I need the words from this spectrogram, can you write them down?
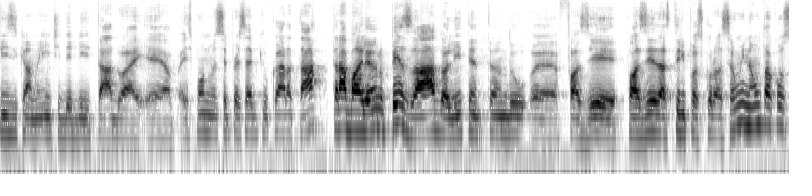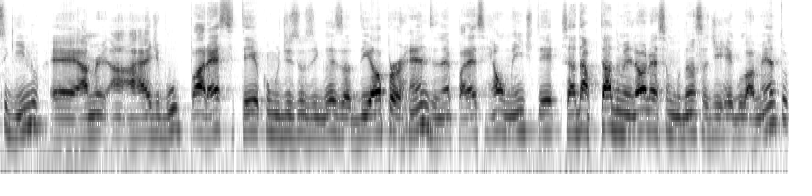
fisicamente debilitado a, é, a esse ponto, você percebe que o cara tá trabalhando pesado ali, tentando é, fazer, fazer das tripas coração e não tá conseguindo. É, a, a, Red Bull parece ter, como dizem os ingleses, the upper hand, né? Parece realmente ter se adaptado melhor a essa mudança de regulamento,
